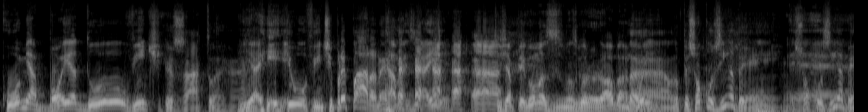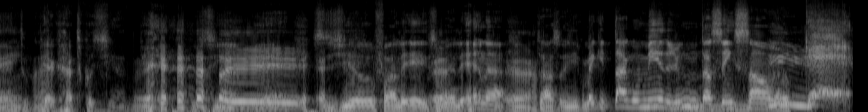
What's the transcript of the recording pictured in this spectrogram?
come a boia do ouvinte. Exato. É. E aí? Que o ouvinte prepara, né? Tá, mas e aí? tu já pegou umas, umas gororoba? Não, ruim? o pessoal cozinha bem. O pessoal é, cozinha bem. Tu né? pega, tu cozinha bem. cozinha bem. Esses dias eu falei, isso, é. Helena, é. Tá, como é que tá a comida? Hum, tá sem sal. Ela, o quê?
